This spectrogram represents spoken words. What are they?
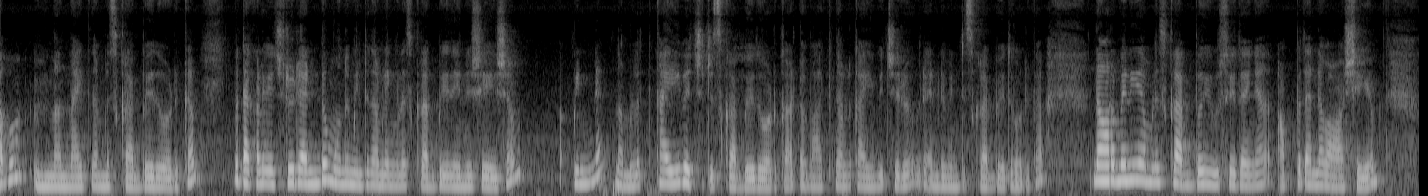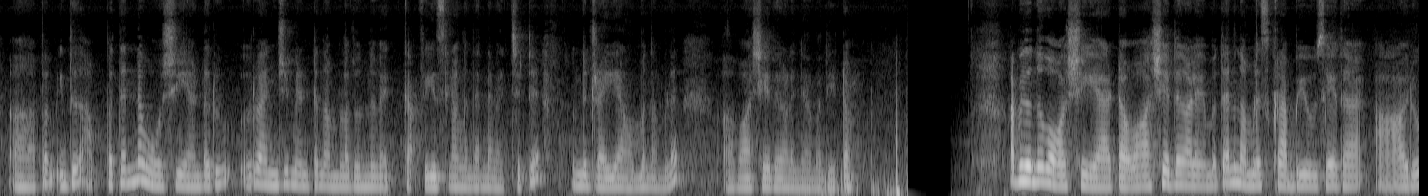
അപ്പം നന്നായിട്ട് നമ്മൾ സ്ക്രബ് ചെയ്ത് കൊടുക്കാം. ഇപ്പോൾ തക്കാളി വെച്ചിട്ട് രണ്ട് മൂന്ന് മിനിറ്റ് നമ്മളിങ്ങനെ സ്ക്രബ് ചെയ്തതിന് ശേഷം പിന്നെ നമ്മൾ കൈ വെച്ചിട്ട് സ്ക്രബ് ചെയ്ത് കൊടുക്കുക കേട്ടോ ബാക്കി നമ്മൾ കൈ വെച്ചൊരു രണ്ട് മിനിറ്റ് സ്ക്രബ് ചെയ്ത് കൊടുക്കുക നോർമലി നമ്മൾ സ്ക്രബ് യൂസ് ചെയ്ത് കഴിഞ്ഞാൽ അപ്പം തന്നെ വാഷ് ചെയ്യും. അപ്പം ഇത് അപ്പം തന്നെ വാഷ് ചെയ്യാണ്ട് ഒരു ഒരു അഞ്ച് മിനിറ്റ് നമ്മളതൊന്ന് വെക്കുക ഫേസിൽ അങ്ങനെ തന്നെ വെച്ചിട്ട് ഒന്ന് ഡ്രൈ ആകുമ്പോൾ നമ്മൾ വാഷ് ചെയ്ത് കളഞ്ഞാൽ മതി കേട്ടോ അപ്പോൾ ഇതൊന്ന് വാഷ് ചെയ്യുക കേട്ടോ വാഷ് ചെയ്ത് കളയുമ്പോൾ തന്നെ നമ്മൾ സ്ക്രബ് യൂസ് ചെയ്ത ആ ഒരു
